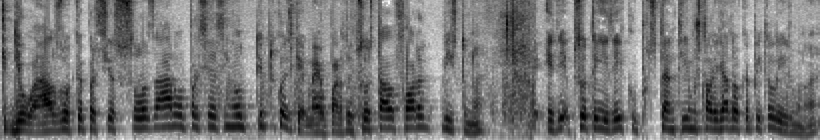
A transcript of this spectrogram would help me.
deu aso a que aparecesse o Salazar ou aparecesse outro tipo de coisa, que a maior parte das pessoas estava fora disto, não é? A pessoa tem a ideia que o protestantismo está ligado ao capitalismo, não é?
